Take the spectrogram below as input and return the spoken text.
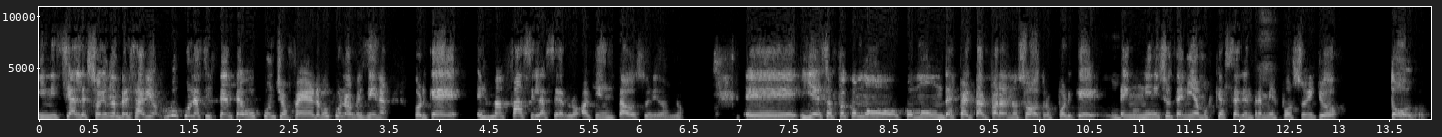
inicial de soy un empresario, busco un asistente, busco un chofer, busco una oficina, porque es más fácil hacerlo. Aquí en Estados Unidos no. Eh, y eso fue como, como un despertar para nosotros, porque en un inicio teníamos que hacer entre mi esposo y yo todo.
